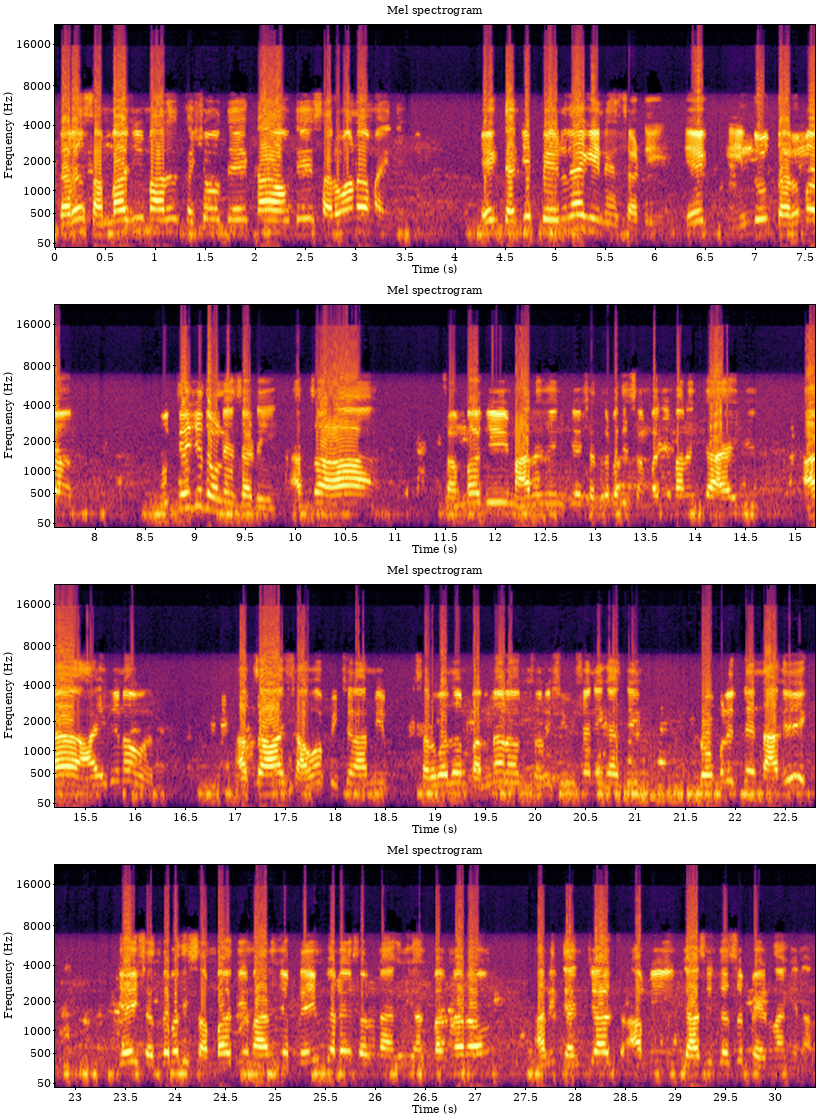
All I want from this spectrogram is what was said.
कारण संभाजी महाराज कसे होते का होते सर्वांना माहिती एक त्यांची प्रेरणा घेण्यासाठी एक हिंदू धर्म उत्तेजित होण्यासाठी आजचा हा संभाजी महाराजांच्या छत्रपती संभाजी महाराजांच्या आयोजित आयोजनावर आजचा हा शावा पिक्चर आम्ही सर्वजण बघणार आहोत. सर्व शिवसैनिक असतील डोंबळीतले नागरिक जे छत्रपती संभाजी महाराज प्रेम करणारे सर्व नागरिक आज बघणार आहोत. आणि त्यांच्यात आम्ही जास्तीत जास्त प्रेरणा घेणार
